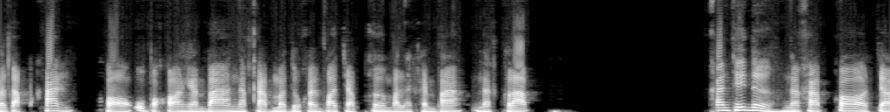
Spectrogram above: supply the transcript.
ระดับขั้นของอุปกรณ์กันบ้างนะครับ มาดูกันว่าจะเพิ่มอะไรกันบ้างนะครับ ขั้นที่1นนะครับก็จะ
